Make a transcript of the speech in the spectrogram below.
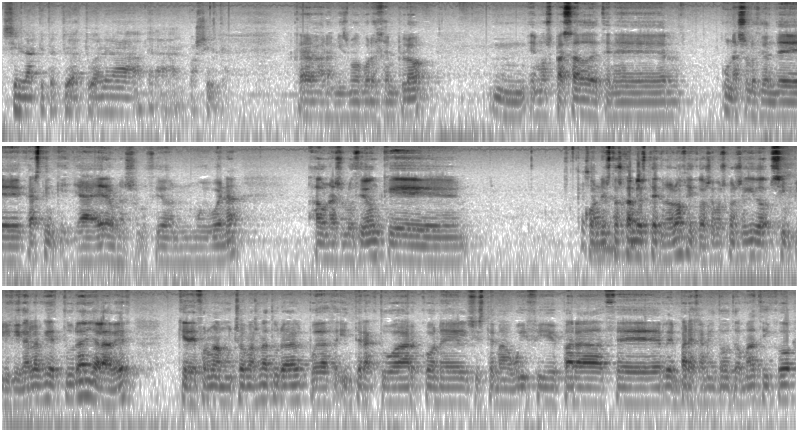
sin la arquitectura actual era, era imposible. Claro, ahora mismo, por ejemplo, mm, hemos pasado de tener una solución de casting que ya era una solución muy buena a una solución que con estos cambios tecnológicos hemos conseguido simplificar la arquitectura y a la vez que de forma mucho más natural pueda interactuar con el sistema wifi para hacer emparejamiento automático,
